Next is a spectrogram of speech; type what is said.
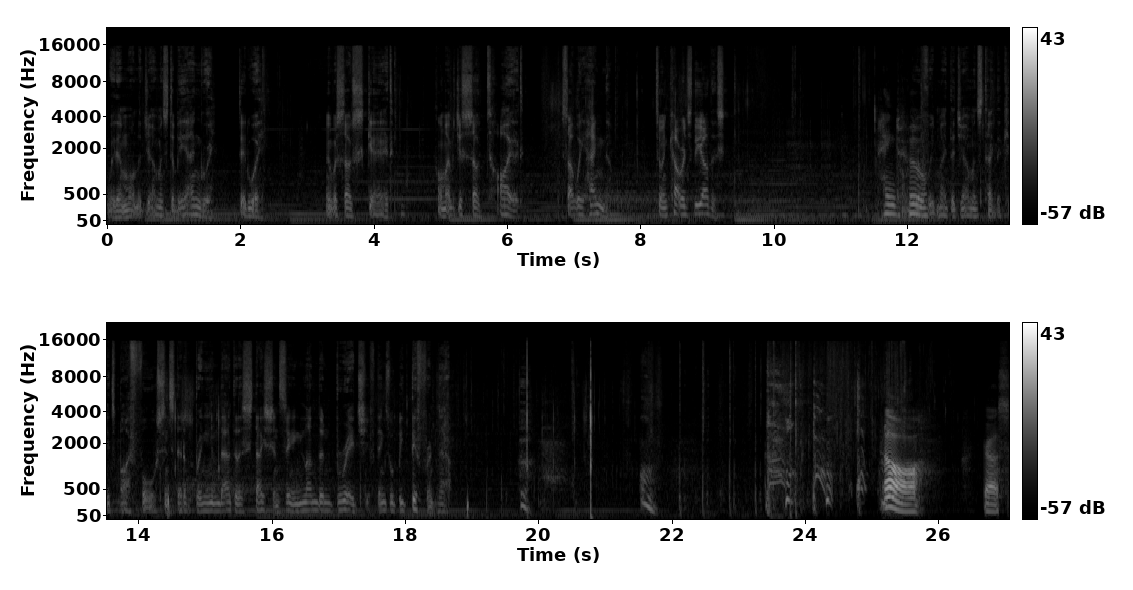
We didn't want the Germans to be angry, did we? We were so scared, or maybe just so tired, so we hang them to encourage the others. Hanged who? If we'd made the Germans take the kids by force instead of bringing them down to the station singing London Bridge, if things would be different now. Oh. Gross.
